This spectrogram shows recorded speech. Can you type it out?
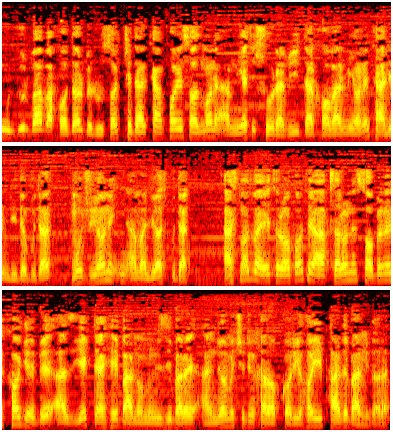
موزول و وفادار به روسا که در کمپهای سازمان امنیت شوروی در خاورمیانه تعلیم دیده بودند مجریان این عملیات بودند اسناد و اعترافات افسران سابق کاگبه از یک دهه برنامه‌ریزی برای انجام چنین خرابکاری‌هایی پرده برمی‌دارد.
